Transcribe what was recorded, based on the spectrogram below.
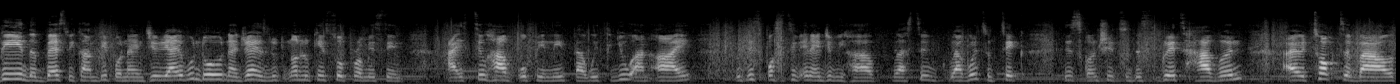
being the best we can be for Nigeria, even though Nigeria is look, not looking so promising. I still have hope in it that with you and I, with this positive energy we have, we are still we are going to take this country to this great haven. I talked about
